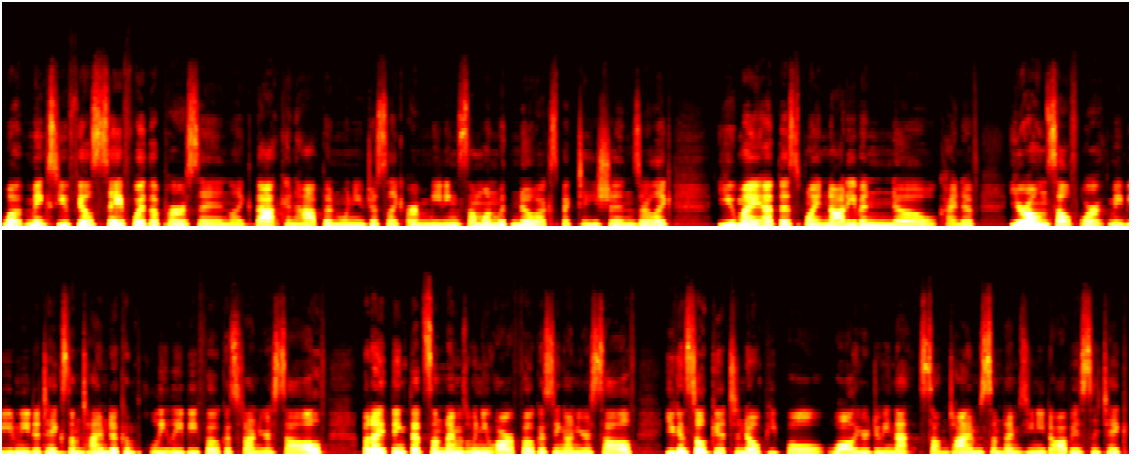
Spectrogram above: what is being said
what makes you feel safe with a person. Like that can happen when you just like are meeting someone with no expectations or like you might at this point not even know kind of your own self-worth. Maybe you need to take some mm-hmm. time to completely be focused on yourself. But I think that sometimes when you are focusing on yourself, you can still get to know people while you're doing that sometimes. Sometimes you need to obviously take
